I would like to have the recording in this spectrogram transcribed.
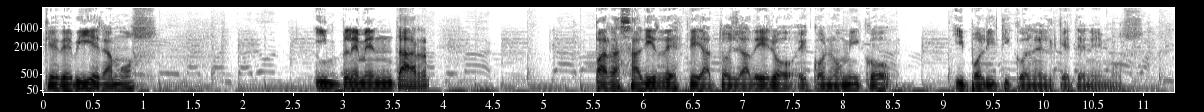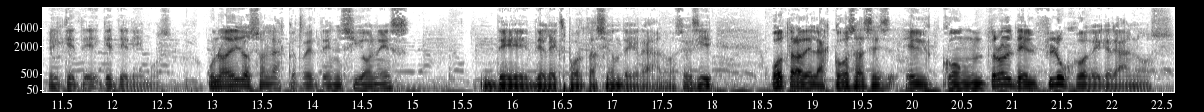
que debiéramos implementar para salir de este atolladero económico y político en el que tenemos, el que, que tenemos. Uno de ellos son las retenciones de, la exportación de granos. Es decir, otra de las cosas es el control del flujo de granos.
